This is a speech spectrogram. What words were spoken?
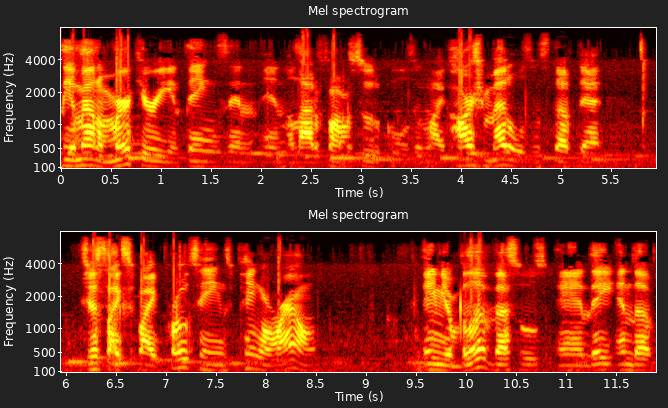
the amount of mercury and things in, in a lot of pharmaceuticals and like harsh metals and stuff that just like spike proteins ping around in your blood vessels and they end up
